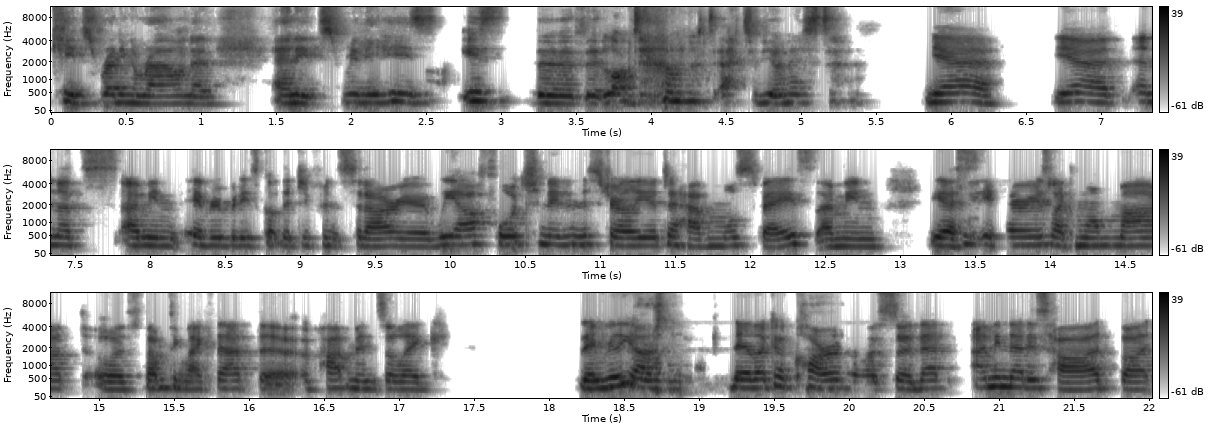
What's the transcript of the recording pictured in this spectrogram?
kids running around and and it's really his is the the lockdown to be honest. Yeah yeah and that's i mean everybody's got the different scenario. We are fortunate in australia to have more space. I mean yes if areas like montmartre or something like that the apartments are like They really are. They're like a corridor. So that I mean that is hard, but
